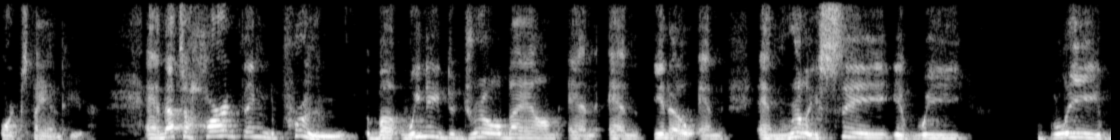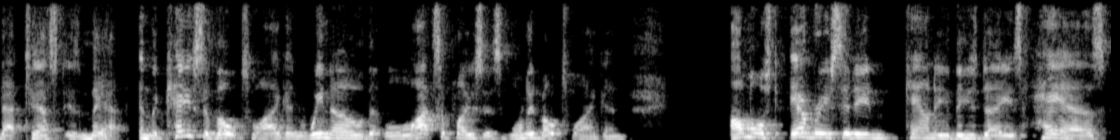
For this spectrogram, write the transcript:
or expand here. And that's a hard thing to prove, but we need to drill down and and you know and and really see if we believe that test is met. In the case of Volkswagen, we know that lots of places wanted Volkswagen. Almost every city and county these days has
